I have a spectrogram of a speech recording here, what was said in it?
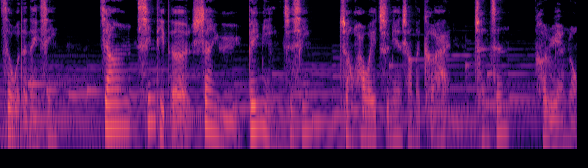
自我的内心，将心底的善与悲悯之心。转化为纸面上的可爱、纯真和圆融，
